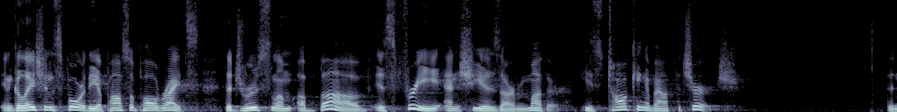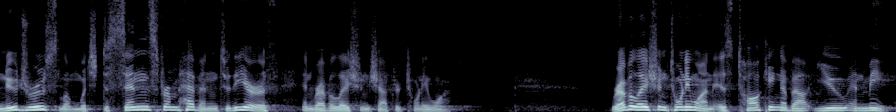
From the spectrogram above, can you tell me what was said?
In Galatians 4, the Apostle Paul writes, The Jerusalem above is free, and she is our mother. He's talking about the church. The New Jerusalem, which descends from heaven to the earth in Revelation chapter 21. Revelation 21 is talking about you and me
